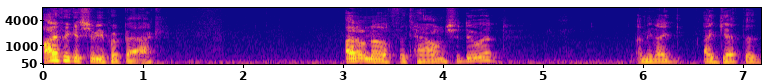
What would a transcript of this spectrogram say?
I think it should be put back. I don't know if the town should do it. I mean, I I get that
